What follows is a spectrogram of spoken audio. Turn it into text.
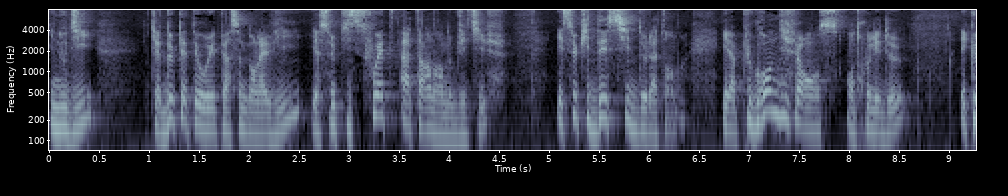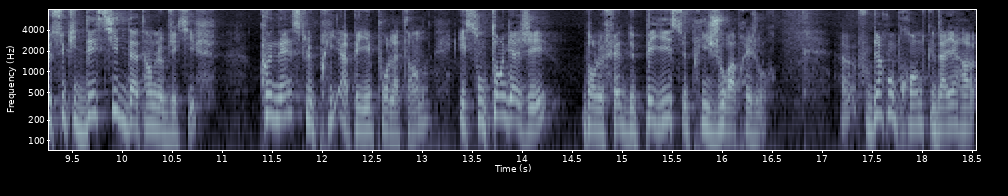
Il nous dit qu'il y a deux catégories de personnes dans la vie. Il y a ceux qui souhaitent atteindre un objectif et ceux qui décident de l'atteindre. Et la plus grande différence entre les deux est que ceux qui décident d'atteindre l'objectif connaissent le prix à payer pour l'atteindre et sont engagés dans le fait de payer ce prix jour après jour. Il euh, faut bien comprendre que derrière,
